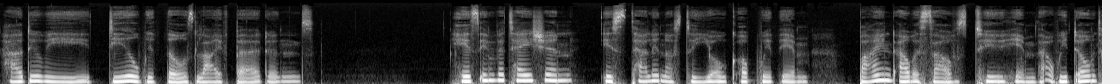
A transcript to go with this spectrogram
how do we deal with those life burdens? His invitation is telling us to yoke up with Him, bind ourselves to Him, that we don't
